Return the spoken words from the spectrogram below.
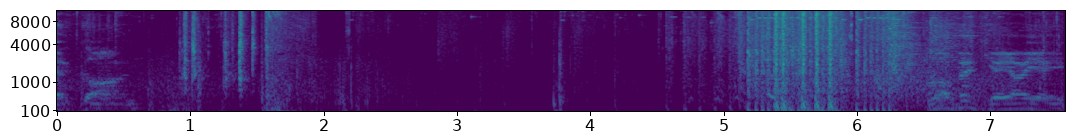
They're gone. Robert KIA.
